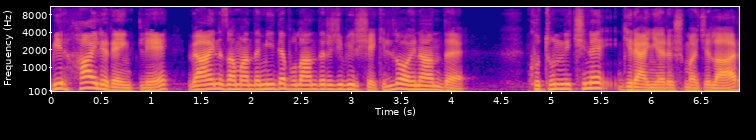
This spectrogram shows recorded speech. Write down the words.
bir hayli renkli ve aynı zamanda mide bulandırıcı bir şekilde oynandı. Kutunun içine giren yarışmacılar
